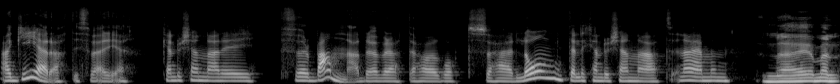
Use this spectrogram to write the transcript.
agerat i Sverige? Kan du känna dig förbannad över att det har gått så här långt? Eller kan du känna att, nej men, Nej, men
